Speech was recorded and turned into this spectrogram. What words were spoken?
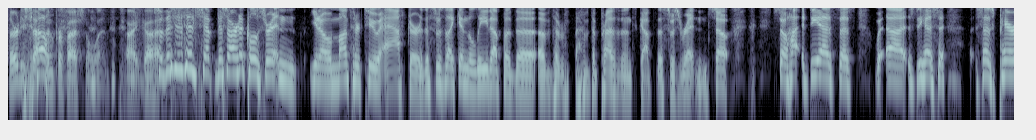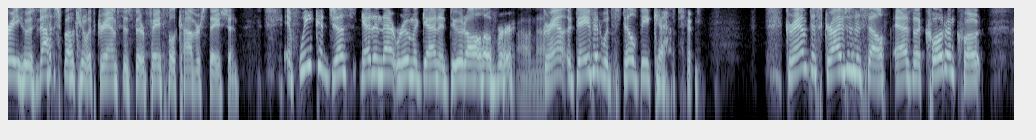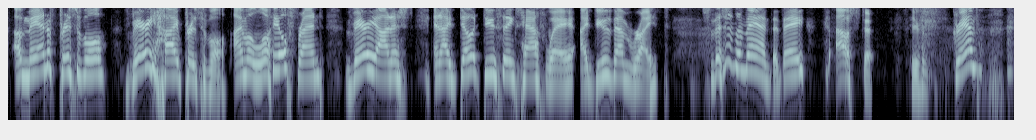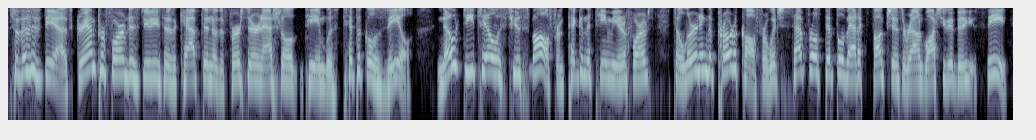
37 So- professional wins. All right, go ahead. So this is in sep- this article is written, you know, a month or two after. This was like in the lead up of the of the of the President's Cup. This was written. So, so Diaz says uh, Diaz says Parry, who has not spoken with Graham since their faithful conversation. If we could just get in that room again and do it all over, Oh, no. Graham David would still be captain. Graham describes himself as a quote unquote a man of principle, very high principle. I'm a loyal friend, very honest, and I don't do things halfway. I do them right. So this is the man that they ousted. he was Graham, so this is Diaz. Graham performed his duties as a captain of the first international team with typical zeal. No detail was too small, from picking the team uniforms to learning the protocol for which several diplomatic functions around Washington, D.C.,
